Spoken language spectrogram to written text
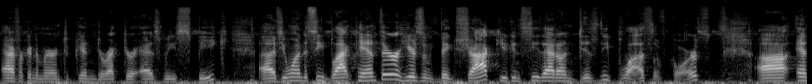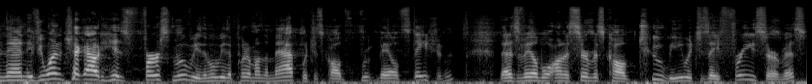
African American director as we speak. Uh, if you wanted to see Black Panther, here's a big shock. You can see that on Disney Plus, of course. Uh, and then if you want to check out his first movie, the movie that put him on the map, which is called Fruitvale Station, that is available on a service called Tubi, which is a free service.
